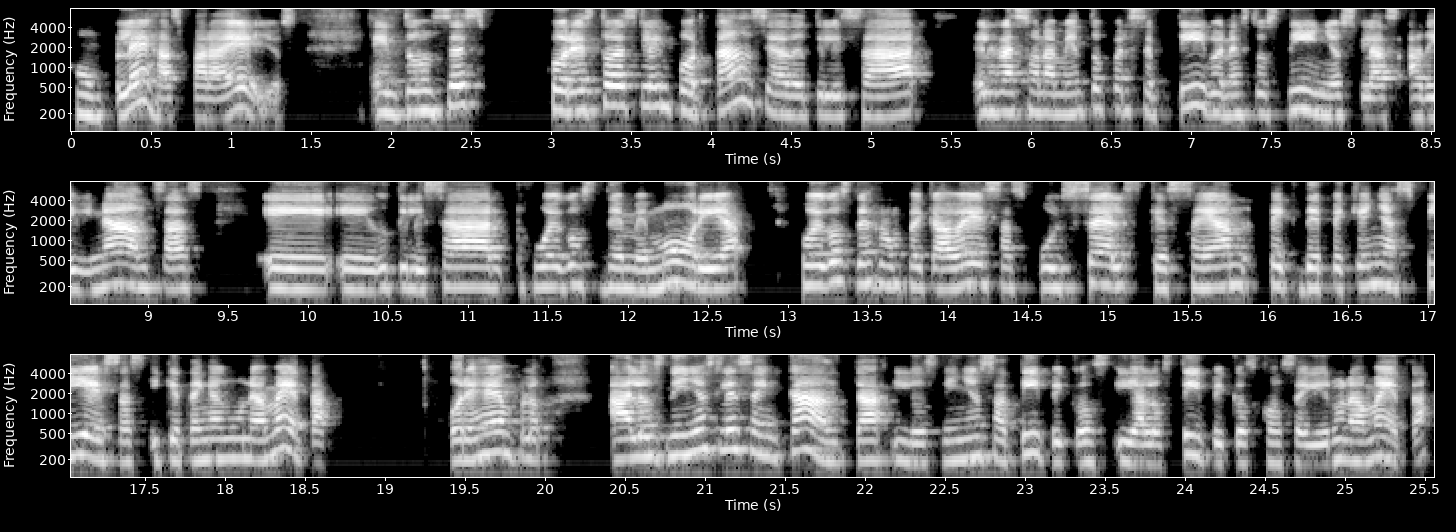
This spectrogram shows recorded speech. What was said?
complejas para ellos. Entonces, por esto es la importancia de utilizar el razonamiento perceptivo en estos niños, las adivinanzas, eh, eh, utilizar juegos de memoria juegos de rompecabezas, pulsels, que sean de pequeñas piezas y que tengan una meta. Por ejemplo, a los niños les encanta, los niños atípicos y a los típicos, conseguir una meta.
